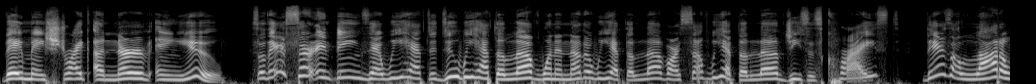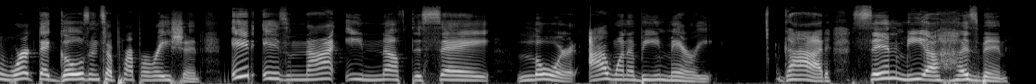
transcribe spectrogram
they may strike a nerve in you. So there's certain things that we have to do. We have to love one another. We have to love ourselves. We have to love Jesus Christ. There's a lot of work that goes into preparation. It is not enough to say, Lord, I want to be married. God, send me a husband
